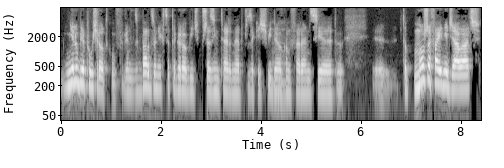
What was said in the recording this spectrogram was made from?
Nie lubię półśrodków, więc bardzo nie chcę tego robić przez internet, przez jakieś wideokonferencje. To to może fajnie działać,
